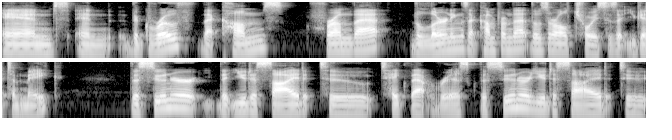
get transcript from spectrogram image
and and the growth that comes from that the learnings that come from that, those are all choices that you get to make. The sooner that you decide to take that risk, the sooner you decide to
